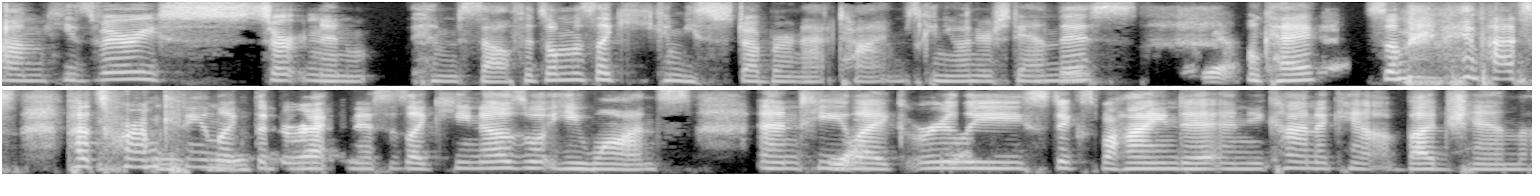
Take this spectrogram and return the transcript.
um, he's very certain in himself it's almost like he can be stubborn at times can you understand mm-hmm. this yeah okay so maybe that's that's where i'm getting mm-hmm. like the directness is like he knows what he wants and he yeah. like really sticks behind it and you kind of can't budge him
